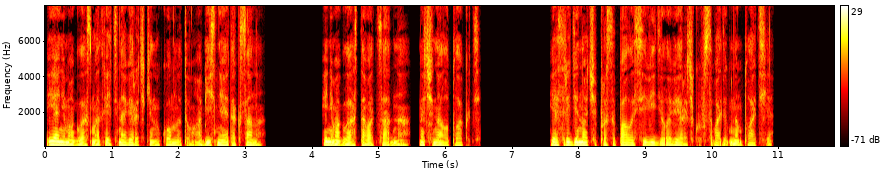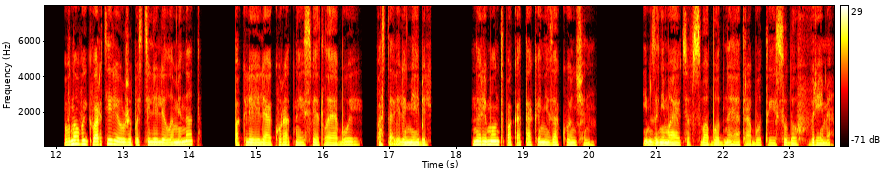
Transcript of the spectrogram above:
Я не могла смотреть на Верочкину комнату, объясняет Оксана и не могла оставаться одна, начинала плакать. Я среди ночи просыпалась и видела Верочку в свадебном платье. В новой квартире уже постелили ламинат, поклеили аккуратные светлые обои, поставили мебель. Но ремонт пока так и не закончен. Им занимаются в свободное от работы и судов время.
